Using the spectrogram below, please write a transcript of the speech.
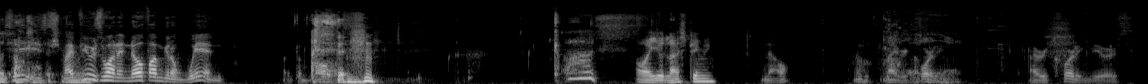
Okay, Jeez, there's my more. viewers want to know if I'm gonna win. Like a ball. Come on. Oh, are you live streaming? no, I'm just- my recording. My recording viewers.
